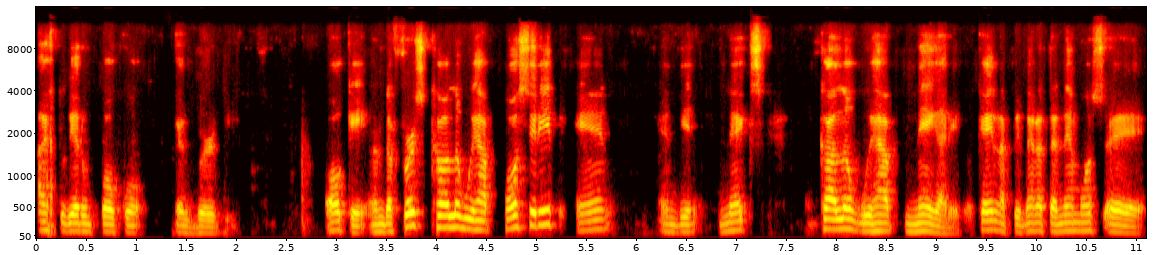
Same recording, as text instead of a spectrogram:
a estudiar un poco el verb. Okay, on the first column we have positive and in the next column we have negative. Okay, en la primera tenemos eh,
